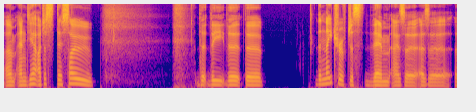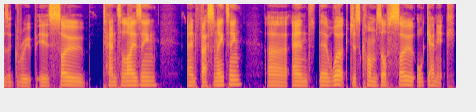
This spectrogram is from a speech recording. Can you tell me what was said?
Um, and yeah, I just they're so the the the the the nature of just them as a as a as a group is so tantalizing and fascinating uh, and their work just comes off so organic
